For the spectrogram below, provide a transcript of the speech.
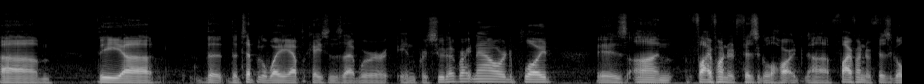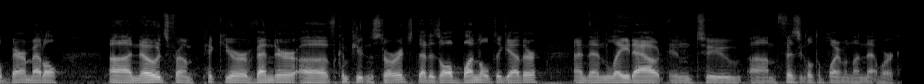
Um, the, uh, the, the typical way applications that we're in pursuit of right now are deployed is on 500 physical hard, uh, 500 physical bare metal uh, nodes from pick your vendor of compute and storage that is all bundled together and then laid out into um, physical deployment on the network.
